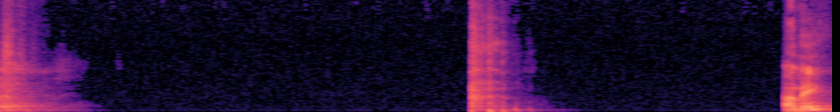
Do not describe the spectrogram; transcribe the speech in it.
Amém?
